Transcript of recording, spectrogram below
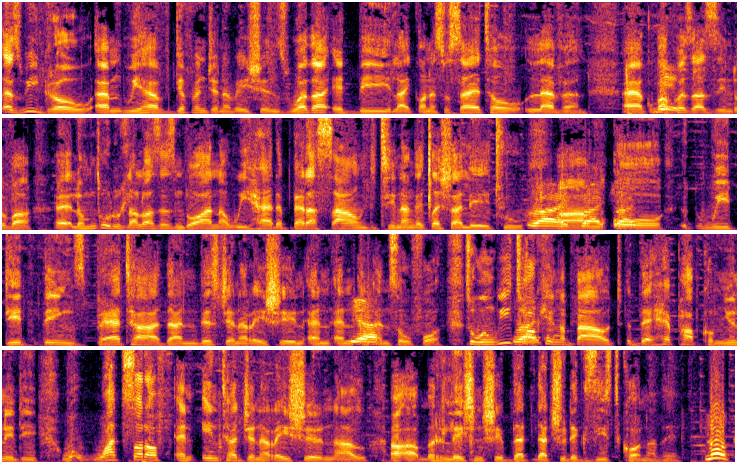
as we grow, um, we have different generations. Whether it be like on a societal level, uh, kubakho Yes. ezaa zinto uba eh, lo mculo udlalwa zezintwana we had a better sound thina ngexesha lethu um, or we did things better than this generation and and, Yeah. and, and so forth. So when we talking about the hip hop community, what sort of an intergenerational uh, um, relationship that that should exist, corner there? Look,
